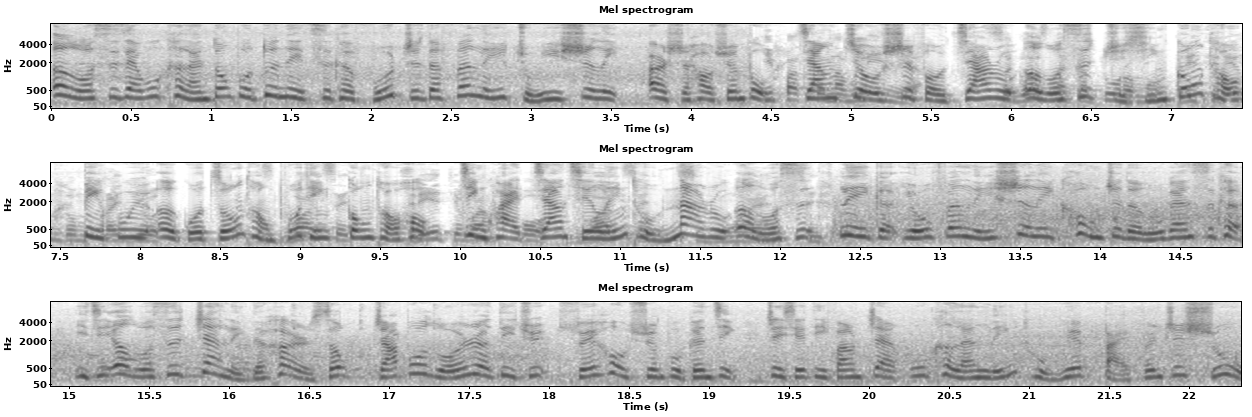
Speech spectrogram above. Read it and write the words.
俄罗斯在乌克兰东部顿内茨克扶植的分离主义势力，二十号宣布将就是否加入俄罗斯举行公投，并呼吁俄国总统普京公投后尽快将其领土纳入俄罗斯。另一个由分离势力控制的卢甘斯克以及俄罗斯占领的赫尔松、扎波罗热地区随后宣布跟进，这些地方占乌克兰领土约百分之十五。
